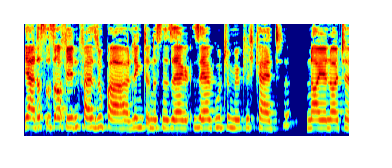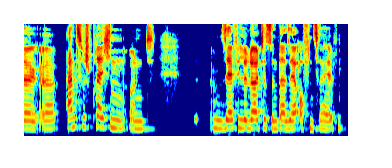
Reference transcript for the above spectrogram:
Ja, das ist auf jeden Fall super. LinkedIn ist eine sehr, sehr gute Möglichkeit, neue Leute äh, anzusprechen und ähm, sehr viele Leute sind da sehr offen zu helfen.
